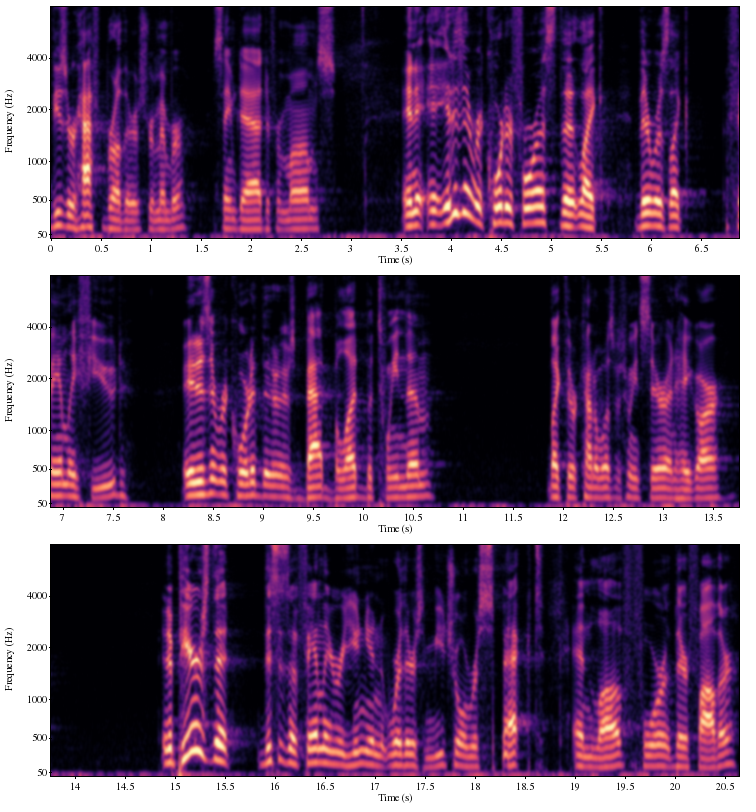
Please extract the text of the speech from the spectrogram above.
These are half brothers, remember? same dad, different moms. And it, it isn't recorded for us that like there was like family feud. It isn't recorded that there's bad blood between them, like there kind of was between Sarah and Hagar. It appears that this is a family reunion where there's mutual respect and love for their father.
